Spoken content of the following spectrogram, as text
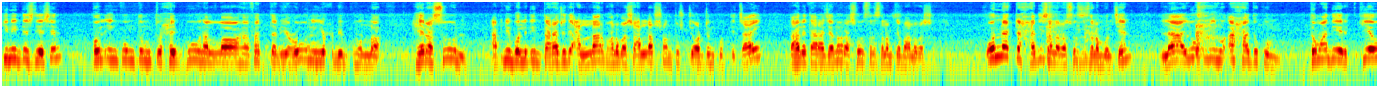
কি নির্দেশ দিয়েছেন? কুল কুনতুম তুহিব্বুন আল্লাহ হে রাসূল, আপনি বলে দিন, তারা যদি আল্লাহর ভালোবাসা, আল্লাহর সন্তুষ্টি অর্জন করতে চায়, তাহলে তারা যেন রাসূল সাল্লামকে ভালোবাসে। অন্য একটা হাদিস আল্লাহ রাসূল সাল্লাম বলছেন, লা তোমাদের কেউ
